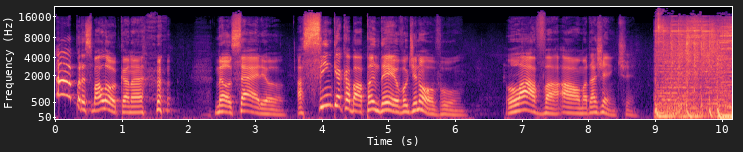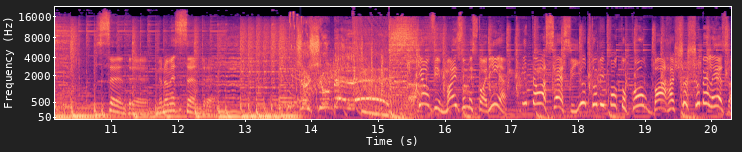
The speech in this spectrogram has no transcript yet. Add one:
Ah, parece maluca, né? Não, sério. Assim que acabar a pandemia, eu vou de novo. Lava a alma da gente. Sandra, meu nome é Sandra. Chuchu Beleza! Quer ouvir mais uma historinha? Então acesse youtube.com barra chuchu beleza.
